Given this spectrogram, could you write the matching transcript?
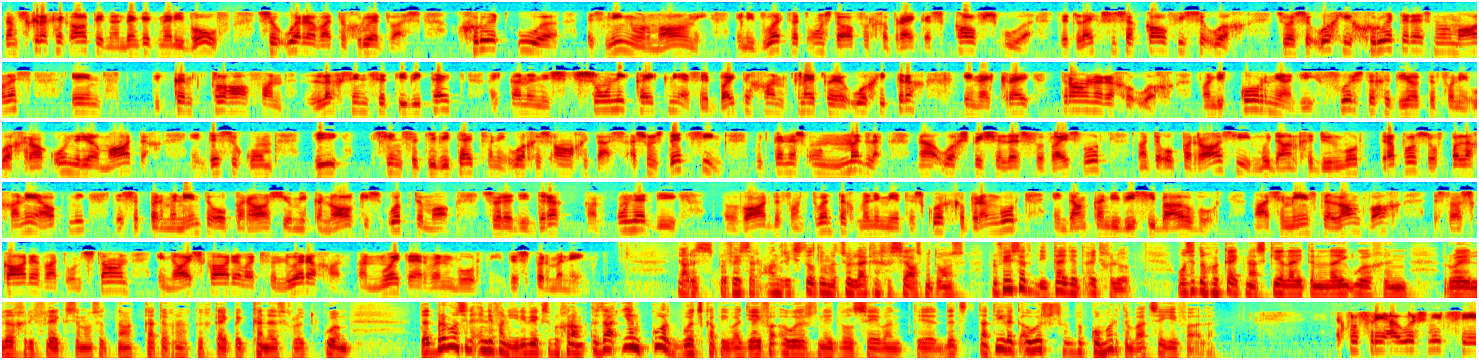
Dan skrik ek altyd dan dink ek na die wolf se ore wat te groot was. Groot oë is nie normaal nie en die woord wat ons daarvoor gebruik is kalfsoë. Dit lyk soos 'n kalfie se oog. So as 'n oogie groter as normaal is en die kind kla van ligsensitiwiteit. Hy kan in die son nie kyk nie. As hy buite gaan, knyp hy 'n oogie terug en hy kry tranerige oog want die kornea, die voorste gedeelte van die oog raak onreëlmatig en dis hoekom die sensitiwiteit van die oog is aangetast. As ons dit sien, moet kinders onmiddellik na 'n oogspesialis verwys word want 'n operasie moet dan gedoen word. Druppels of pille gaan nie help nie. Dis 'n permanente operasie om die kanaaltjies oop te maak sodat die druk kan onder die waarde van 20 mm skook gebring word en dan kan die visie behou word. Maar as 'n mens te lank wag, is daar skade wat ontstaan en daai skade wat verlore gaan, kan nooit herwin word nie. Dis permanent. Ja, dis professor Andrik Stilting wat so lekker gesels met ons. Professor, die tyd het uitgeloop. Ons het nog gekyk na skeelheid en leioog en rooi ligrefleks en ons het na kategorieë gekyk by kinders glaukoom. Dit bring ons aan die einde van hierdie week se program. Is daar een kort boodskapie wat jy vir ouers net wil sê want uh, dit natuurlik ouers bekommerd en wat sê jy vir hulle? Ek wil vir die ouers net sê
